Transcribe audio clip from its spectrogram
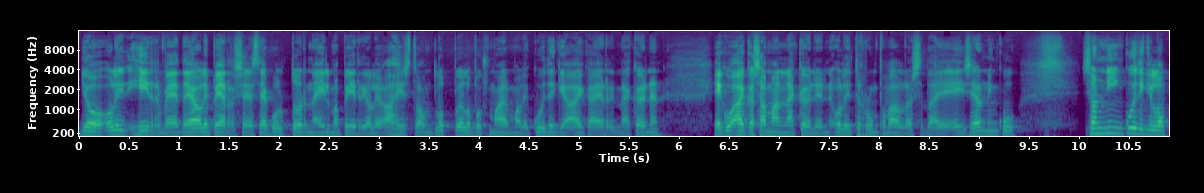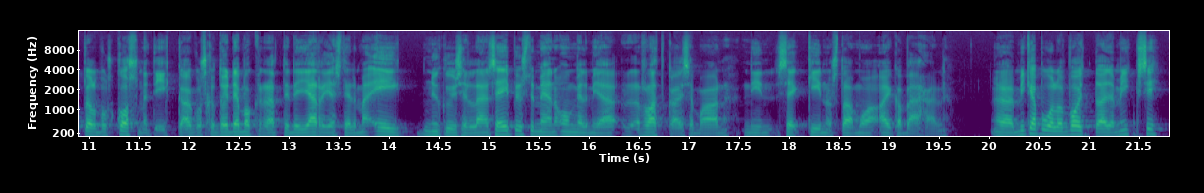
joo, oli hirveetä ja oli perseestä ja kulttuurinen ilmapiiri oli ahistava, mutta loppujen lopuksi maailma oli kuitenkin aika erinäköinen, ei kun aika samannäköinen, oli Trump vallassa tai ei, se on niin kuin, se on niin kuitenkin loppujen lopuksi kosmetiikkaa, koska tuo demokraattinen järjestelmä ei nykyisellään, se ei pysty meidän ongelmia ratkaisemaan, niin se kiinnostaa mua aika vähän. Mikä puolue voittaa ja miksi?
